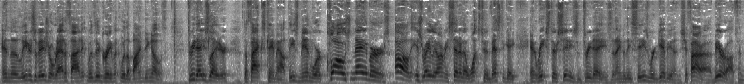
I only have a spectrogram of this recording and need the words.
and the leaders of Israel ratified it with an agreement with a binding oath. Three days later, the facts came out. These men were close neighbors. Oh, the Israeli army set out at once to investigate and reached their cities in three days. The name of these cities were Gibeon, Shephirah, Beeroth, and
